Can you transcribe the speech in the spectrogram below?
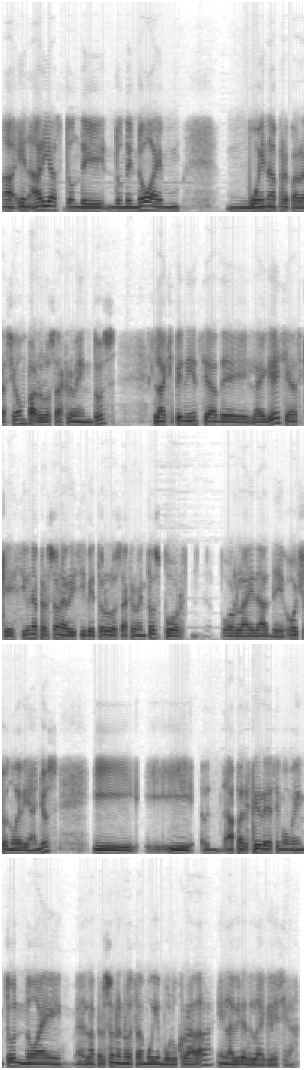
uh, en áreas donde, donde no hay buena preparación para los sacramentos, la experiencia de la iglesia es que si una persona recibe todos los sacramentos por por la edad de 8 o 9 años y, a partir de ese momento no hay la persona no está muy involucrada en la vida de la iglesia.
